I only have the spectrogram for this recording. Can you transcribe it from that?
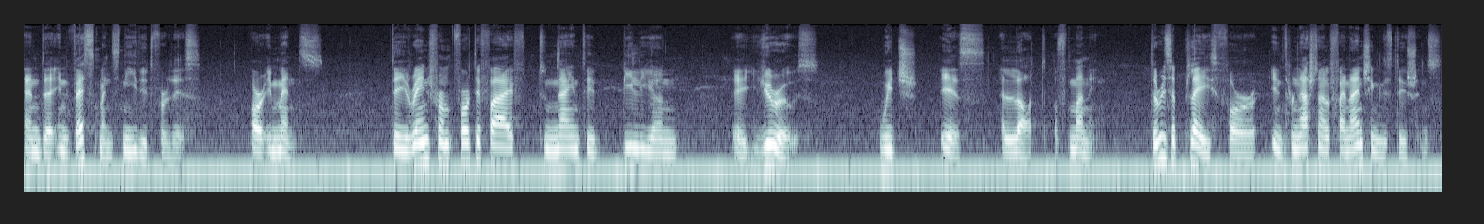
and the investments needed for this are immense. They range from 45 to 90 billion uh, euros, which is a lot of money there is a place for international financial institutions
